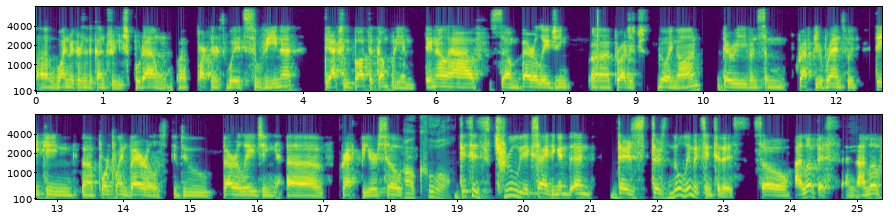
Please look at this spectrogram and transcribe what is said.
uh, winemakers in the country, Esporão, uh, partners with Sovina. They actually bought the company and they now have some barrel aging uh, projects going on. There are even some craft beer brands with taking uh, port wine barrels to do barrel aging of craft beer. So, oh, cool! This is truly exciting, and and there's there's no limits into this. So I love this, and I love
